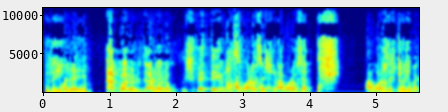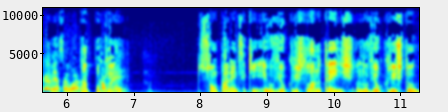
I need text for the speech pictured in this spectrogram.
Peraí. Olha aí. Agora, agora eu espetei o nosso. Agora você. Agora você. Agora não, você explodiu minha cabeça agora. Não, porque... Calma aí. Só um parênteses aqui. Eu vi o Cristo lá no 3. Eu não vi o Cristo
